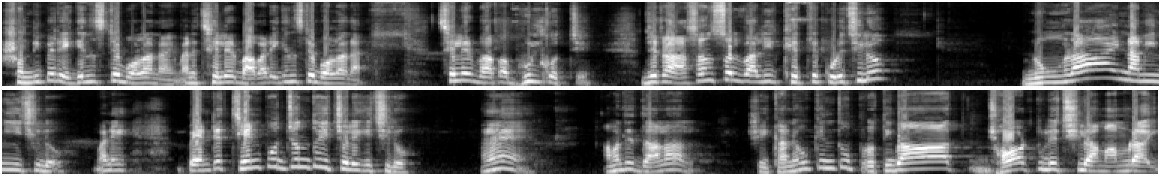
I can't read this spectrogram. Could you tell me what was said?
সন্দীপের এগেনস্টে বলা নয় মানে ছেলের বাবার এগেনস্টে বলা নয়। ছেলের বাবা ভুল করছে, যেটা আসানসোল বালির ক্ষেত্রে করেছিল, নোংরায় নামিয়ে নিয়েছিল মানে প্যান্টের চেন পর্যন্তই চলে গেছিল। হ্যাঁ আমাদের দালাল, সেখানেও কিন্তু প্রতিবাদ ঝড় তুলেছিলাম আমরাই।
